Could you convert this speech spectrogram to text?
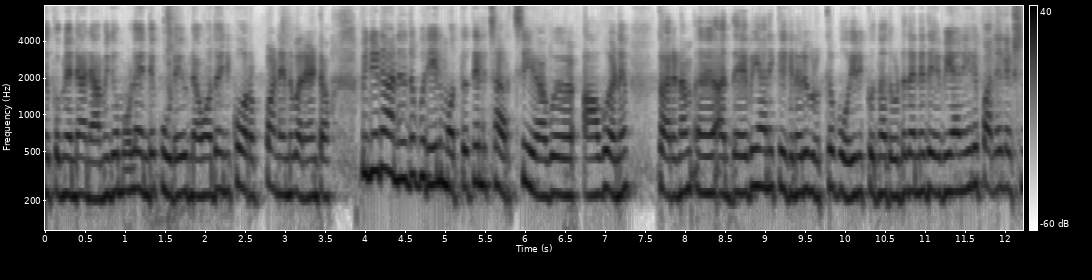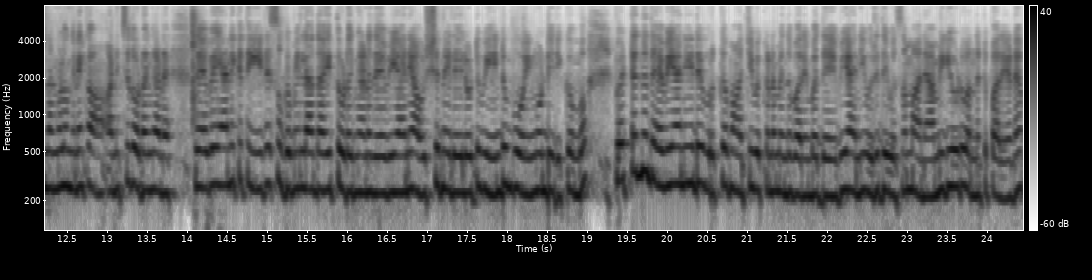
നിൽക്കും എന്റെ അനാമിക മോൾ എന്റെ കൂടെ ഉണ്ടാവും അത് എനിക്ക് ഉറപ്പാണ് എന്ന് പറയാം കേട്ടോ. പിന്നീട് അനന്തപുരിയിൽ മൊത്തത്തിൽ ചർച്ചയാവുക ആവുകയാണ്. കാരണം ദേവയാനിക്ക് ഇങ്ങനെ ഒരു വൃക്ക പോയിരിക്കുന്നു. അതുകൊണ്ട് തന്നെ ദേവയാനിയിൽ പല ലക്ഷണങ്ങളും ഇങ്ങനെ കാണിച്ചു തുടങ്ങുകയാണ്. ദേവയാനിക്ക് തീരെ സുഖമില്ലാതായി തുടങ്ങുകയാണ്. ദേവയാനി അവശ്യ നിലയിലോട്ട് വീണ്ടും പോയിക്കൊണ്ടിരിക്കുമ്പോൾ പെട്ടെന്ന് ദേവയാനിയുടെ വൃക്ക മാറ്റി വെക്കണമെന്ന് പറയുമ്പോൾ ദേവയാനി ഒരു ദിവസം അനാമികയോട് വന്നിട്ട് പറയണം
